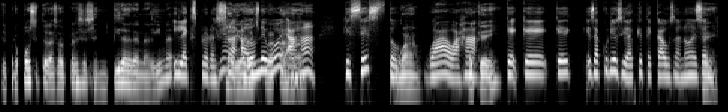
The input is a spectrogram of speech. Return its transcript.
El, propósito de la sorpresa es sentir adrenalina. Y la exploración, ¿a, dónde explora- voy? ajá. Ajá. ¿Qué es esto? Wow. Wow, ajá. Ok. Que, que, que esa curiosidad que te causa, ¿no? Esa, Sí.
